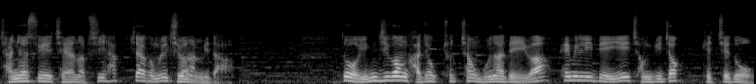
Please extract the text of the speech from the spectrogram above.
자녀 수에 제한 없이 학자금을 지원합니다. 또 임직원 가족 초청 문화데이와 패밀리데이의 정기적 개최도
